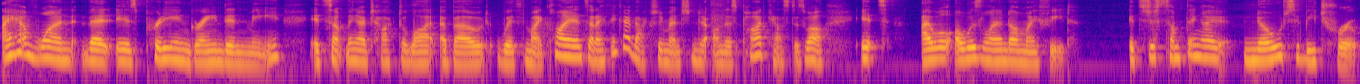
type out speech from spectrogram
I have one that is pretty ingrained in me. It's something I've talked a lot about with my clients, and I think I've actually mentioned it on this podcast as well. It's I will always land on my feet. It's just something I know to be true.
